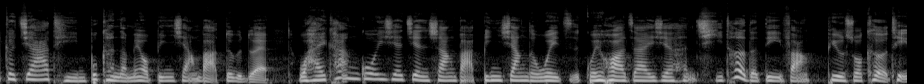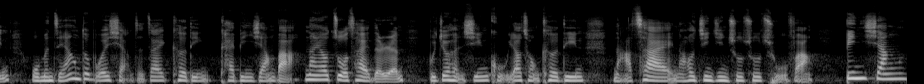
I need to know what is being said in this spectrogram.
个家庭不可能没有冰箱吧，对不对？我还看过一些建商把冰箱的位置规划在一些很奇特的地方，譬如说客厅，我们怎样都不会想着在客厅开冰箱吧？那要做菜的人不就很辛苦，要从客厅拿菜，然后进进出出厨房。冰箱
